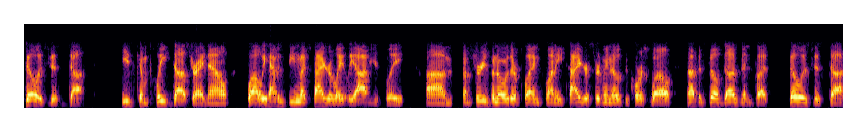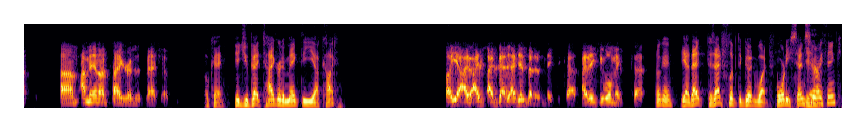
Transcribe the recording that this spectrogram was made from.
Phil is just dust. He's complete dust right now. Well, we haven't seen much Tiger lately, obviously, um, I'm sure he's been over there playing plenty. Tiger certainly knows the course well. Not that Phil doesn't, but Phil is just dust. Um, I'm in on Tiger in this matchup. Okay. Did you bet Tiger to make the uh, cut? Oh yeah, I, I, I bet I did bet him to make the cut. I think he will make the cut. Okay. Yeah, that because that flipped a good what forty cents here, I think.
